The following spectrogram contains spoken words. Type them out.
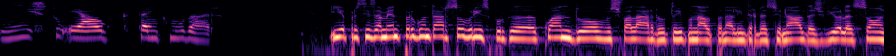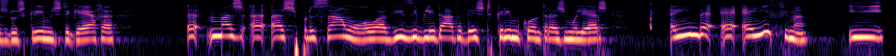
E isto é algo que tem que mudar. Ia precisamente perguntar sobre isso, porque quando ouves falar do Tribunal Penal Internacional, das violações, dos crimes de guerra, eh, mas a, a expressão ou a visibilidade deste crime contra as mulheres ainda é, é ínfima. E,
